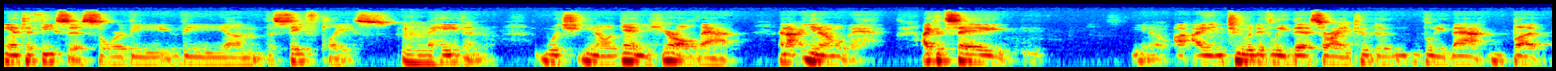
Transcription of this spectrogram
antithesis or the the um, the safe place, mm-hmm. the haven. Which you know, again, you hear all that, and I, you know, I could say, you know, I, I intuitively this or I intuitively that, but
